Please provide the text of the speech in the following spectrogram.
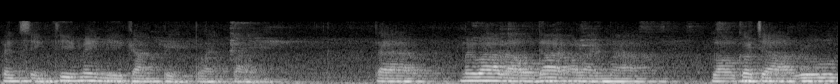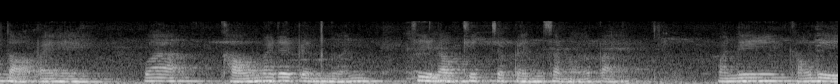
เป็นสิ่งที่ไม่มีการเปลี่ยนแปลงไป แต่ไม่ว่าเราได้อะไรมา เราก็จะรู้ต่อไปเอง ว่าเขาไม่ได้เป็นเหมือนที่เราคิดจะเป็นเสมอไป วันนี้เขาดี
